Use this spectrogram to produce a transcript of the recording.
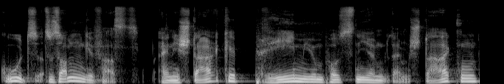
Gut, zusammengefasst. Eine starke Premium-Positionierung mit einem starken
